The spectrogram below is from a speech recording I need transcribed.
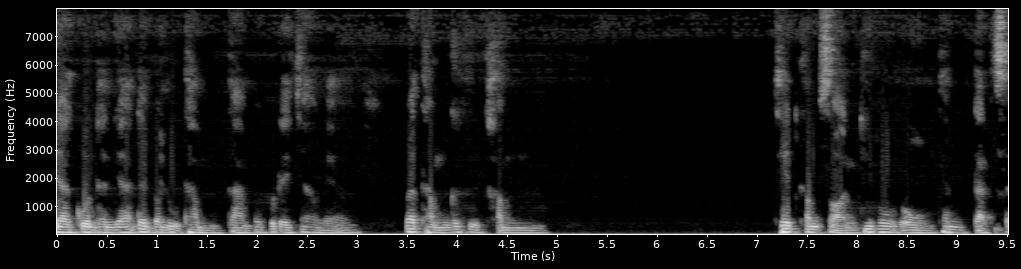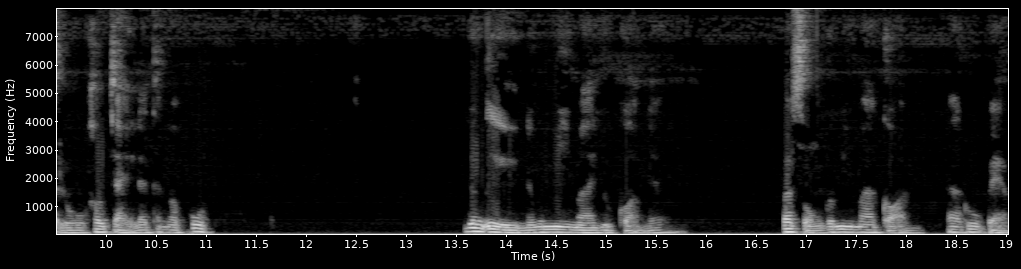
ญาโกณทัญญาได้บรรลุธรรมตามพระพุทธเจ้าแล้วพระธรรมก็คือคำเทศคำสอนที่พระองค์ท่านตัดสรู้เข้าใจและท่านมาพูด เรื่องอื่นเนี่ยมันมีมาอยู่ก่อนแล้วพระสงฆ์ก็มีมาก่อนถ้ารูปแบบ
